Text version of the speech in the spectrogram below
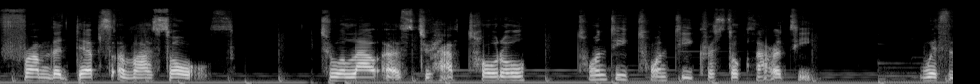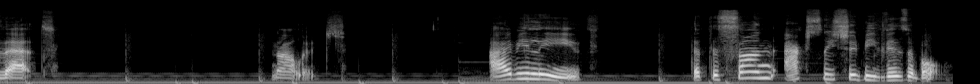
from the depths of our souls to allow us to have total 2020 crystal clarity with that knowledge. I believe that the sun actually should be visible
